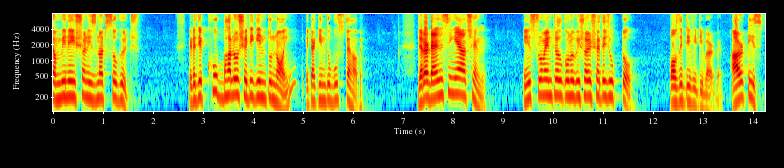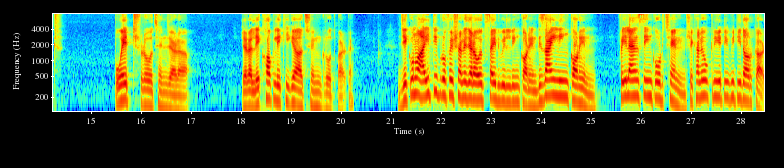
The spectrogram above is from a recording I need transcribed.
combination is not so good এটা যে খুব ভালো সেটি কিন্তু নয়। এটা কিন্তু বুঝতে হবে। যারা ড্যান্সিংয়ে আছেন ইনস্ট্রুমেন্টাল কোনো বিষয়ের সাথে যুক্ত পজিটিভিটি বাড়বে। আর্টিস্ট পোয়েট রয়েছেন যারা যারা লেখক, লেখিকা আছেন গ্রোথ বাড়বে। যে কোনো আইটি প্রফেশনে যারা ওয়েবসাইট বিল্ডিং করেন ডিজাইনিং করেন ফ্রিল্যান্সিং করছেন, সেখানেও ক্রিয়েটিভিটি দরকার।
